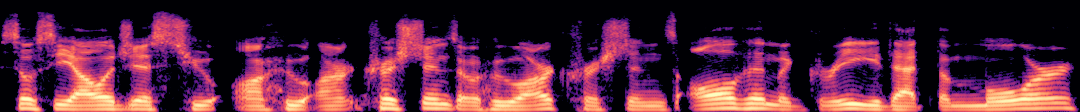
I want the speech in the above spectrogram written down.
sociologists who are who aren't Christians or who are Christians, all of them agree that the more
